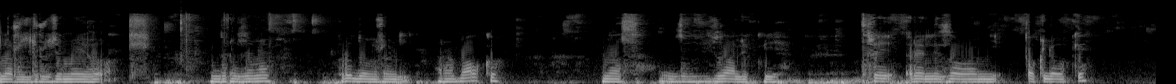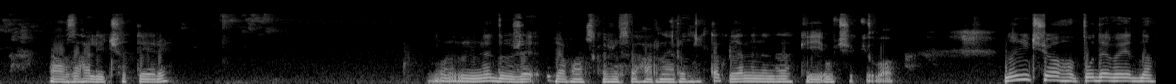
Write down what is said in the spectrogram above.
Зараз, друзі, ми його друзі, продовжуємо рибалку. У нас в заліку є три реалізовані покльовки, а взагалі чотири. Не дуже, я вам скажу, це гарний результат. Я не на такий очікував. Ну нічого, буде видно.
